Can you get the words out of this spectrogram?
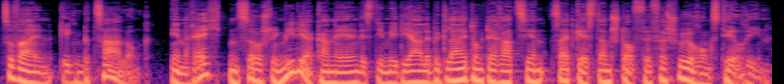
zuweilen gegen Bezahlung. In rechten Social-Media-Kanälen ist die mediale Begleitung der Razzien seit gestern Stoff für Verschwörungstheorien.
